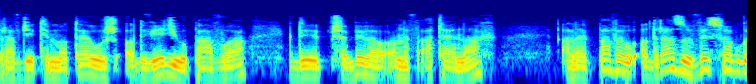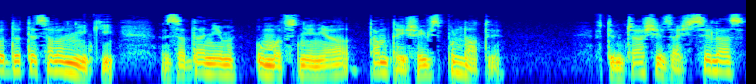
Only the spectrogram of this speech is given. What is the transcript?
Wprawdzie Tymoteusz odwiedził Pawła, gdy przebywał on w Atenach, ale Paweł od razu wysłał go do Tesaloniki z zadaniem umocnienia tamtejszej wspólnoty. W tym czasie zaś Sylas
